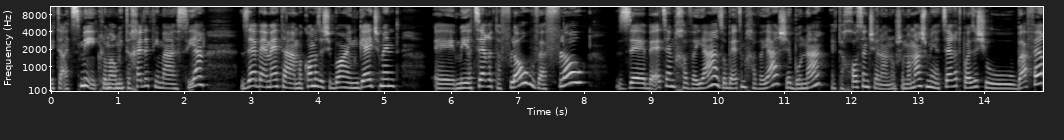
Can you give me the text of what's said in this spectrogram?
את העצמי, כלומר, mm-hmm. מתאחדת עם העשייה. זה באמת המקום הזה שבו ה engagement אה, מייצר את ה flow, וה flow זה בעצם חוויה, זו בעצם חוויה שבונה את החוסן שלנו, שממש מייצרת פה איזשהו buffer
